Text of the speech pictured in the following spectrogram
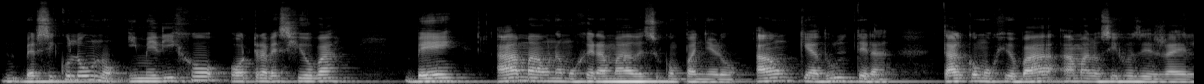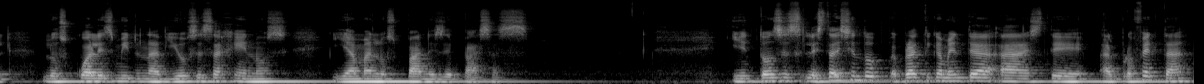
Versículo 1, y me dijo otra vez Jehová, ve, ama a una mujer amada de su compañero, aunque adúltera, tal como Jehová ama a los hijos de Israel, los cuales miran a dioses ajenos y aman los panes de pasas. Y entonces le está diciendo prácticamente a, este, al profeta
